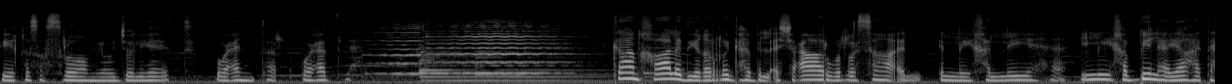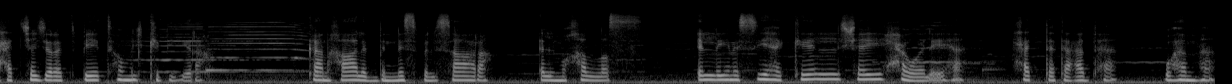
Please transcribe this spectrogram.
في قصص روميو وجولييت وعنتر وعبلة. كان خالد يغرقها بالأشعار والرسائل اللي يخليها اللي يخبي لها إياها تحت شجرة بيتهم الكبيرة. كان خالد بالنسبة لسارة المخلص. اللي ينسيها كل شي حواليها حتى تعبها وهمها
